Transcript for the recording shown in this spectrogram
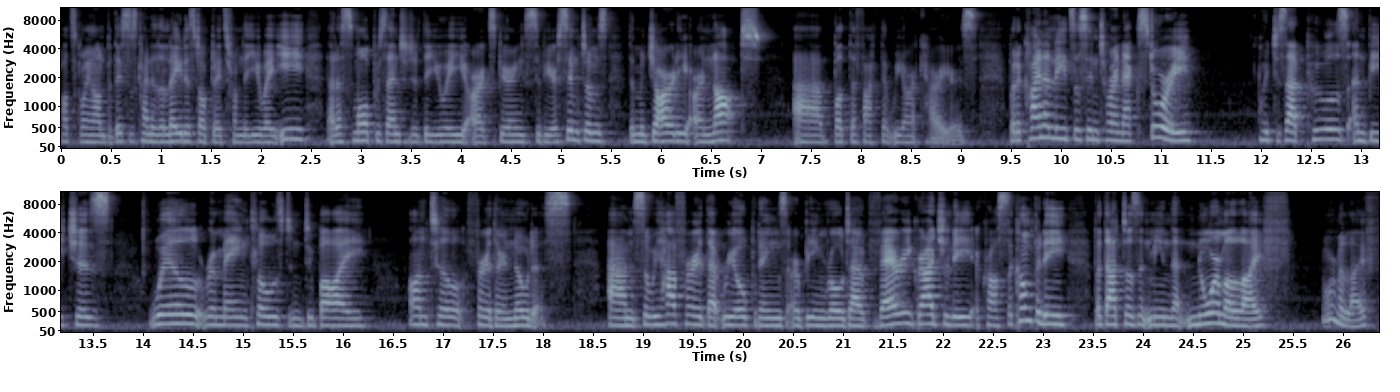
what's going on. But this is kind of the latest updates from the UAE that a small percentage of the UAE are experiencing severe symptoms. The majority are not, uh, but the fact that we are carriers. But it kind of leads us into our next story, which is that pools and beaches will remain closed in Dubai until further notice. Um, so we have heard that reopenings are being rolled out very gradually across the company, but that doesn't mean that normal life, normal life,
